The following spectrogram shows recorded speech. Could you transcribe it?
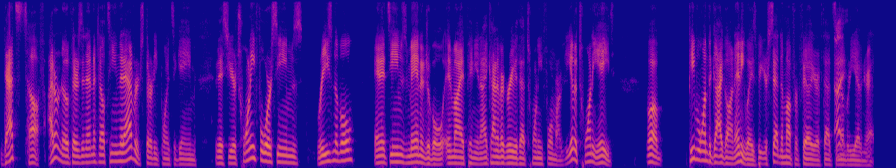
That's tough. I don't know if there's an NFL team that averaged 30 points a game this year. 24 seems reasonable and it seems manageable in my opinion. I kind of agree with that 24 mark. You get a 28. Well, people want the guy gone anyways, but you're setting him up for failure if that's the I, number you have in your head.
